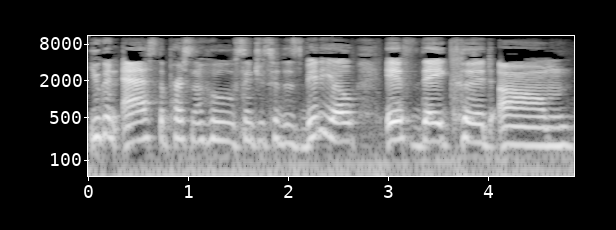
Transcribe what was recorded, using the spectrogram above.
you can ask the person who sent you to this video if they could um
